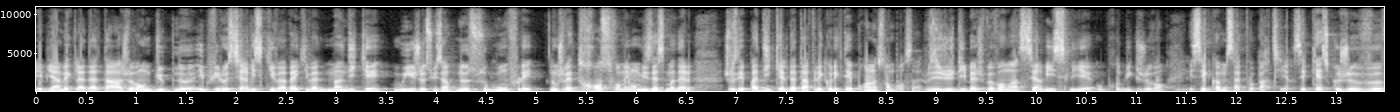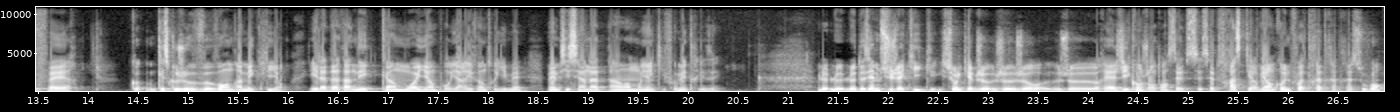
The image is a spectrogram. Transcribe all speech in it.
Et bien avec la data, je vais vendre du pneu et puis le service qui va avec, il va m'indiquer oui, je suis un pneu sous-gonflé. Donc je vais transformer mon business model. Je vous ai pas dit quelle data fallait collecter pour l'instant pour ça. Je vous ai juste dit ben, je veux vendre un service lié au produit que je vends. Et c'est comme ça qu'il faut partir. C'est qu'est-ce que je veux faire Qu'est-ce que je veux vendre à mes clients Et la data n'est qu'un moyen pour y arriver entre guillemets, même si c'est un, un moyen qu'il faut maîtriser. Le, deuxième sujet sur lequel je, réagis quand j'entends cette, phrase qui revient encore une fois très très très souvent,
